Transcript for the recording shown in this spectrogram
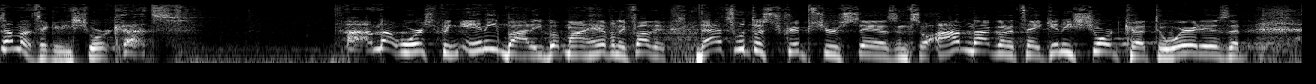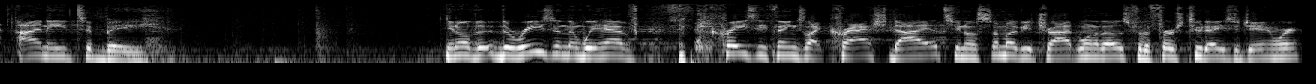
I'm not taking any shortcuts. I'm not worshiping anybody but my Heavenly Father. That's what the Scripture says. And so I'm not going to take any shortcut to where it is that I need to be. You know, the, the reason that we have crazy things like crash diets, you know, some of you tried one of those for the first two days of January.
